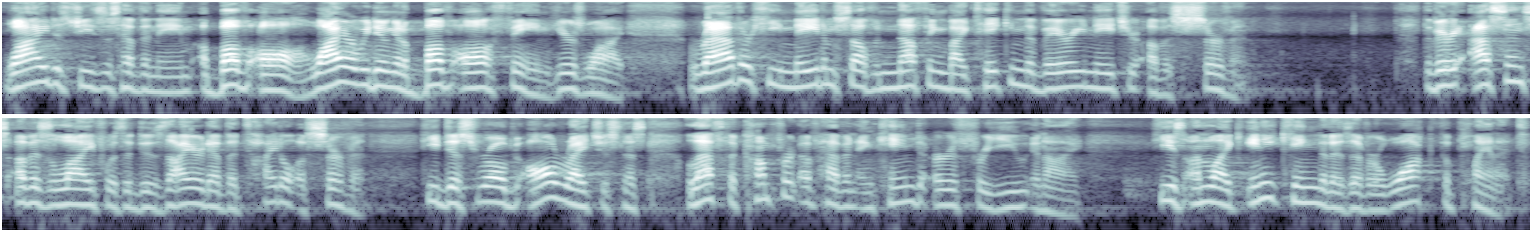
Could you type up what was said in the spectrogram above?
Why does Jesus have the name above all? Why are we doing an above all theme? Here's why. Rather, he made himself nothing by taking the very nature of a servant the very essence of his life was a desire to have the title of servant. He disrobed all righteousness, left the comfort of heaven, and came to earth for you and I. He is unlike any king that has ever walked the planet.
